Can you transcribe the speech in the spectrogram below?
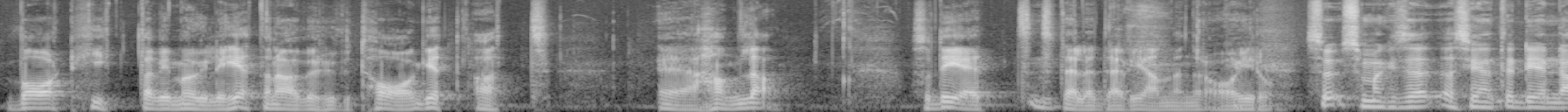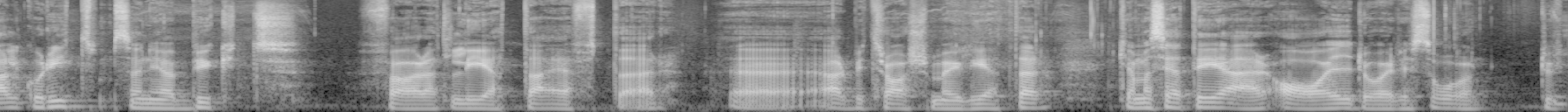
vart hittar vi möjligheterna överhuvudtaget att eh, handla. Så det är ett ställe där vi använder AI. Då. Så, så man kan säga att alltså, det är en algoritm som ni har byggt för att leta efter eh, arbitragemöjligheter. Kan man säga att det är AI då? Är det så du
